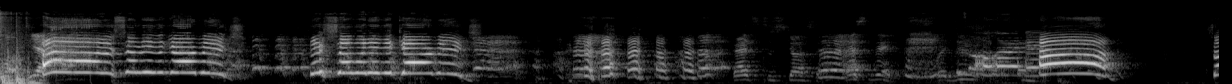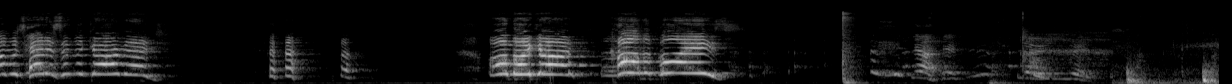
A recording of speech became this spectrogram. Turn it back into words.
Well, yeah. Ah, there's somebody in the garbage. There's someone in the garbage. That's disgusting. That's the thing. But dude, ah, someone's head is in the garbage. oh my God! Call the police. no, no, it's good.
